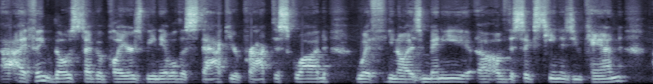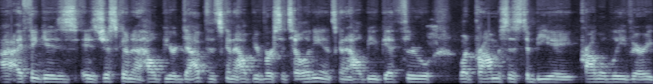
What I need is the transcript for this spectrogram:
I think those type of players being able to stack your practice squad with you know as many uh, of the 16 as you can i think is is just going to help your depth it's going to help your versatility and it's going to help you get through what promises to be a probably very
